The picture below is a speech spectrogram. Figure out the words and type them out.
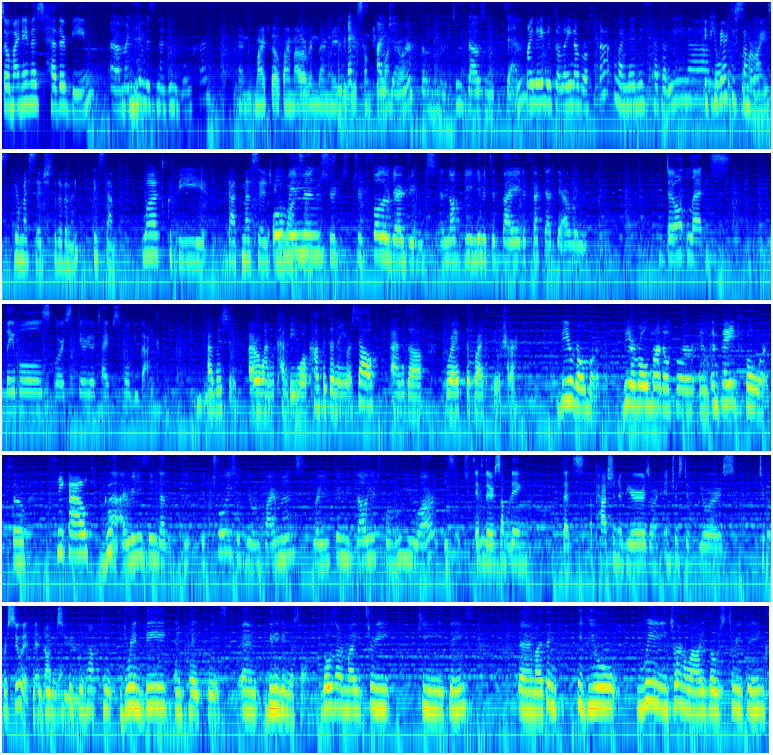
So my name is Heather Beem. Uh, my name is Nadine Bongaerts. And myself, I'm Aravinth. I'm natively from Sri Lanka. from 2010. My name is Elena Rosca. My name is Catalina. If you were to summarize your message to the women in STEM, what could be that message? All women should should follow their dreams and not be limited by the fact that they are women. Don't let labels or stereotypes hold you back. I wish everyone can be more confident in yourself and uh, brave the bright future. Be a role model. Be a role model for and, and pay it forward. So seek out good. Uh, I really think that the, the choice of your environment where you can be valued for who you are is extremely If there's important. something that's a passion of yours or an interest of yours, to pursue it and beginning. not to. I think we have to dream big and take risks and believe in yourself. Those are my three key things. And I think if you really internalize those three things,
